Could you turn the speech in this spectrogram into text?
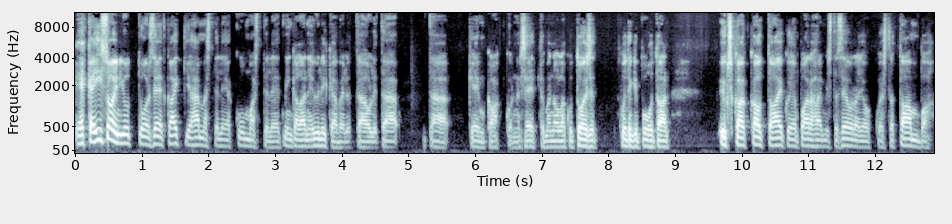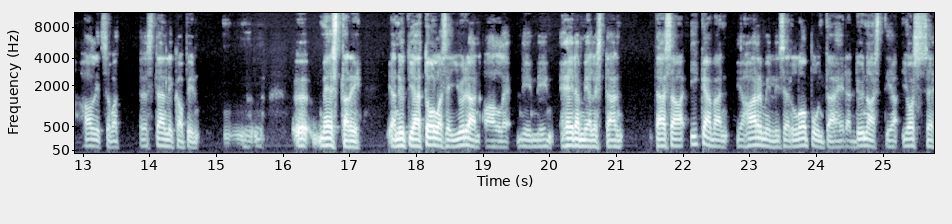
ehkä isoin juttu on se, että kaikki hämmästelee ja kummastelee, että minkälainen ylikävely tämä oli tämä, tämä Game 2, 7-0, kun toiset kuitenkin puhutaan yksi kautta aikojen parhaimmista seurajoukkueista, Tampa, hallitsevat Stanley Cupin mestari, ja nyt jää tollaisen jyrän alle, niin, niin heidän mielestään tämä saa ikävän ja harmillisen lopun tämä heidän dynastia, jos se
